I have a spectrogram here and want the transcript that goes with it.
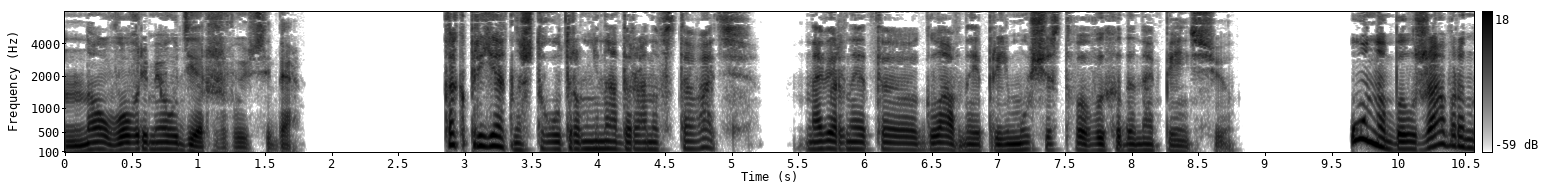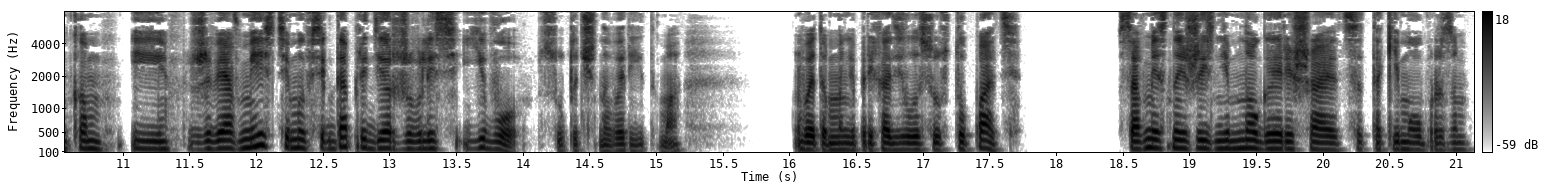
но вовремя удерживаю себя. Как приятно, что утром не надо рано вставать. Наверное, это главное преимущество выхода на пенсию. Уна был жаворонком, и, живя вместе, мы всегда придерживались его суточного ритма. В этом мне приходилось уступать. В совместной жизни многое решается таким образом.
